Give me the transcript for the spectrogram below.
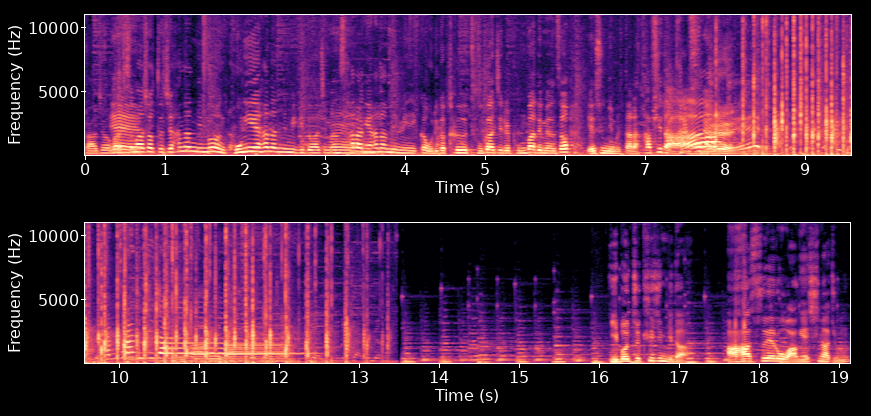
맞아. 예. 말씀하셨듯이 하나님은 공의의 하나님이기도 하지만 사랑의 하나님이니까 우리가 그 두 가지를 본받으면서 예수님을 따라 갑시다. 갑시다. 네. 감 이번 주 퀴즈입니다. 아하수에로 왕의 신하 중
